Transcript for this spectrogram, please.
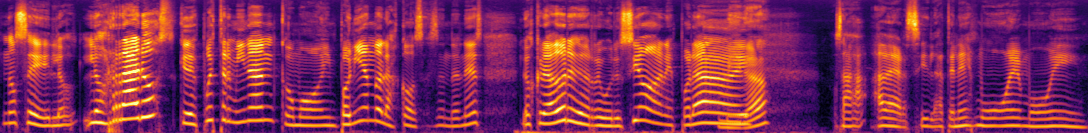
No sé, los, los raros que después terminan como imponiendo las cosas, ¿entendés? Los creadores de revoluciones por ahí. Mira. O sea, a ver, si la tenés muy, muy.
